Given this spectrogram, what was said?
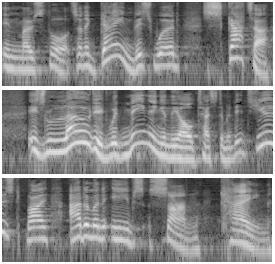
inmost thoughts. And again, this word scatter is loaded with meaning in the Old Testament. It's used by Adam and Eve's son, Cain,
